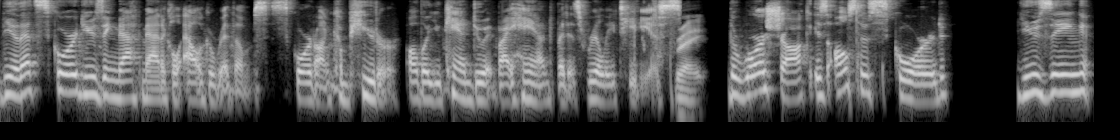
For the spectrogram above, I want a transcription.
You know, that's scored using mathematical algorithms, scored on computer, although you can do it by hand, but it's really tedious. Right. The Rorschach is also scored using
